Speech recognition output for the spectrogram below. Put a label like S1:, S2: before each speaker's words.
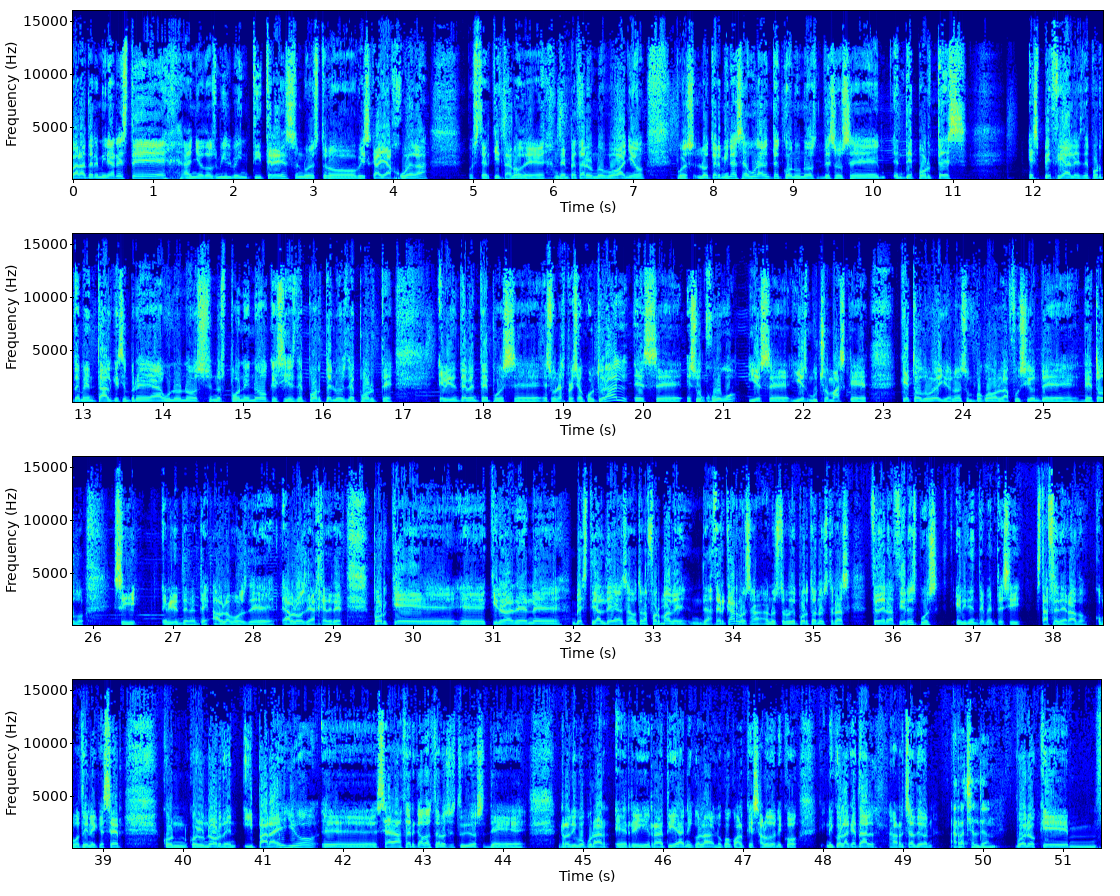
S1: Para terminar este año 2023, nuestro Vizcaya juega, pues cerquita, ¿no? De, empezar un nuevo año, pues lo termina seguramente con uno de esos eh, deportes especiales, deporte mental, que siempre a uno nos, nos pone, no, que si es deporte, no es deporte. Evidentemente, pues eh, es una expresión cultural, es, eh, es un juego y es, y es mucho más que, que todo ello, ¿no? Es un poco la fusión de, de todo. Sí, evidentemente, hablamos de, hablamos de ajedrez. Porque eh, en eh, Bestia Aldea, esa otra forma de, acercarnos a, nuestro deporte, a nuestras federaciones, pues evidentemente sí, está federado, como tiene que ser, con, un orden. Y para ello eh, se ha acercado hasta los estudios de Radio Popular Erri Ratia, Nicola Lococo, al que saludo. Nico, Nicola, ¿qué tal? Arrachaldeón.
S2: Arrachaldeón.
S1: Bueno, que mm,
